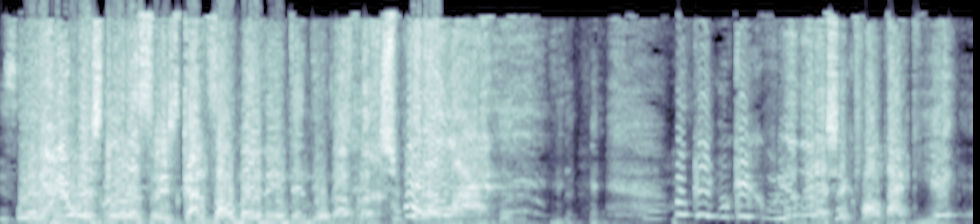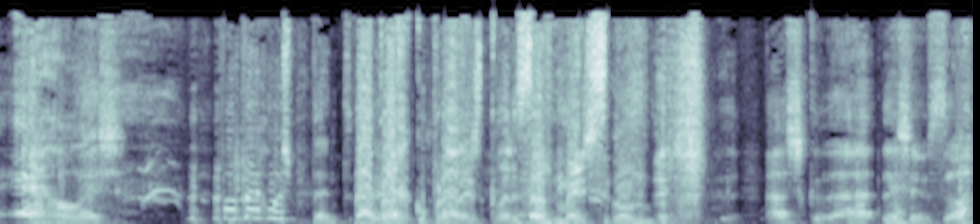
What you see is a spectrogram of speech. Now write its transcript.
ouviu as declarações de Carlos Almeida e entendeu. Dá para Espera lá! O que, o que é que o vereador acha que falta aqui? É, é arroz. Falta arroz, portanto. Dá para recuperar as declarações primeiros segundos. Acho que dá. Deixem-me só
